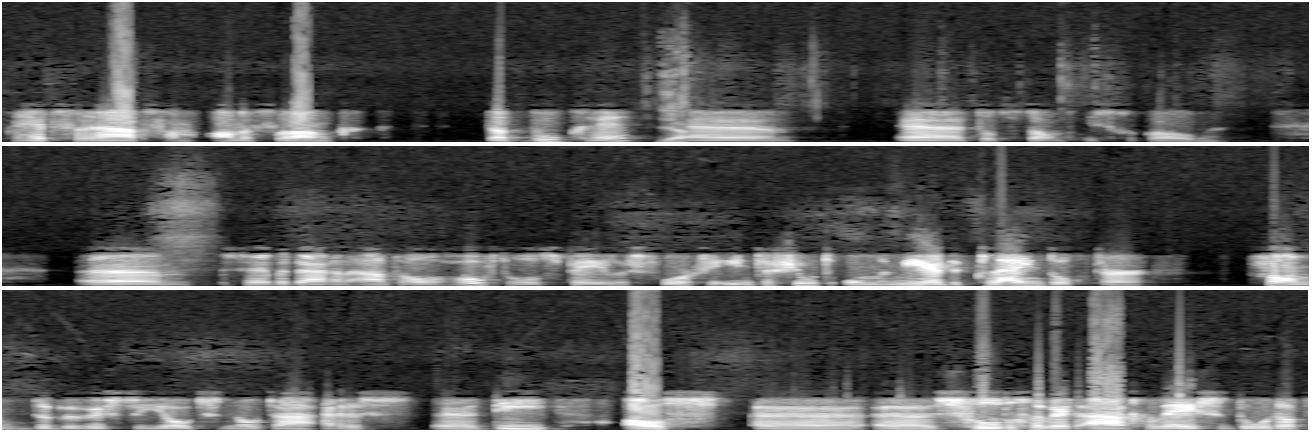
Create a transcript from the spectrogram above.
het verraad van Anne Frank, dat boek, hè, Ja. ehm, eh, tot stand is gekomen. Ehm, ze hebben daar een aantal hoofdrolspelers voor geïnterviewd, onder meer de kleindochter van de bewuste Joodse notaris, eh, die als eh, schuldige werd aangewezen door dat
